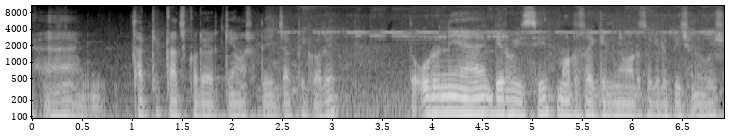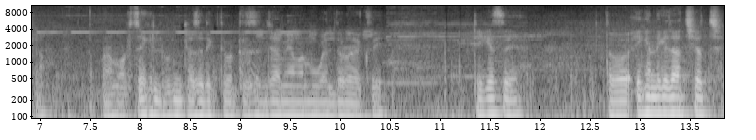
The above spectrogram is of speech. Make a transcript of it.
আহ, থাকে কাজ করে আর কি আমার সাথেই চাকরি করে। তো ওরা নিয়ে বের হয়েছি মোটর সাইকেল নিয়ে মোটর সাইকেলের পিছনে বসে। আপনার মোটর সাইকেল লুকিং ক্লাসে দেখতে পারতেছেন যে আমি আমার মোবাইল ধরে রাখছি। ঠিক আছে? তো এখান থেকে যাচ্ছি হচ্ছে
